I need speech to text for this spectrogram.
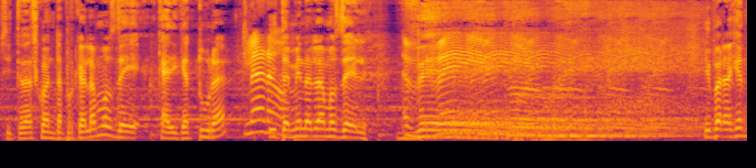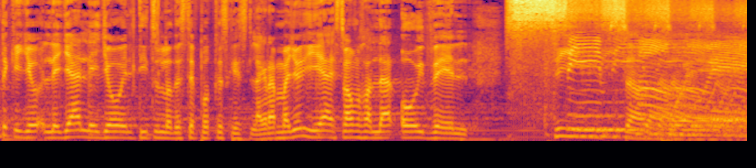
si te das cuenta, porque hablamos de caricatura Claro. y también hablamos del Y para la gente que yo le ya leyó el título de este podcast, que es la gran mayoría, es- vamos a hablar hoy del Simpson. güey.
